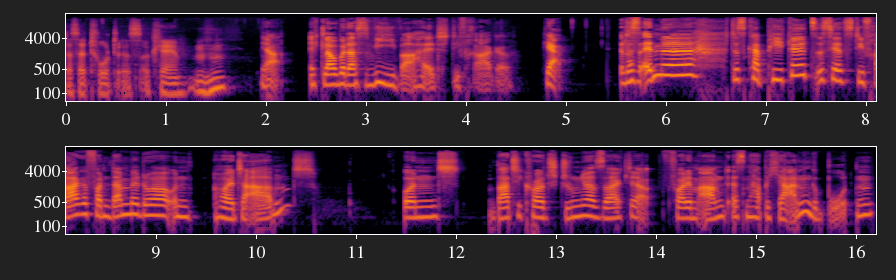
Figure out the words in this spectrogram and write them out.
dass er tot ist. Okay. Mhm. ja. Ich glaube, das Wie war halt die Frage. Ja. Das Ende des Kapitels ist jetzt die Frage von Dumbledore und heute Abend. Und Barty Crouch Jr. sagt ja, vor dem Abendessen habe ich ja angeboten,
